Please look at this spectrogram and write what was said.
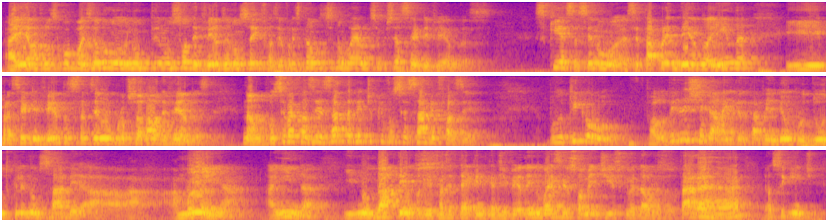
Aí ela falou assim, mas eu não, eu não, eu não sou de vendas, eu não sei fazer. Eu falei assim, não, você não, vai, você precisa ser de vendas. Esqueça, você você está aprendendo ainda e para ser de vendas você está dizendo um profissional de vendas. Não, você vai fazer exatamente o que você sabe fazer. O que, que eu falo? Ele chegar lá e tentar vender o produto que ele não sabe a, a, a manha ainda e não dá tempo de fazer técnica de venda e não vai ser somente isso que vai dar o resultado. Uhum. É o seguinte,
